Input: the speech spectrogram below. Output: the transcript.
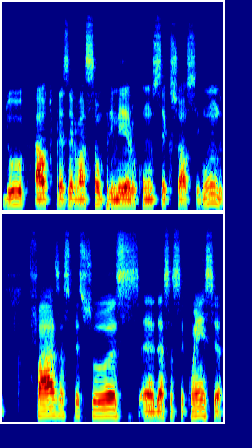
Do autopreservação primeiro com o sexual segundo, faz as pessoas é, dessa sequência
